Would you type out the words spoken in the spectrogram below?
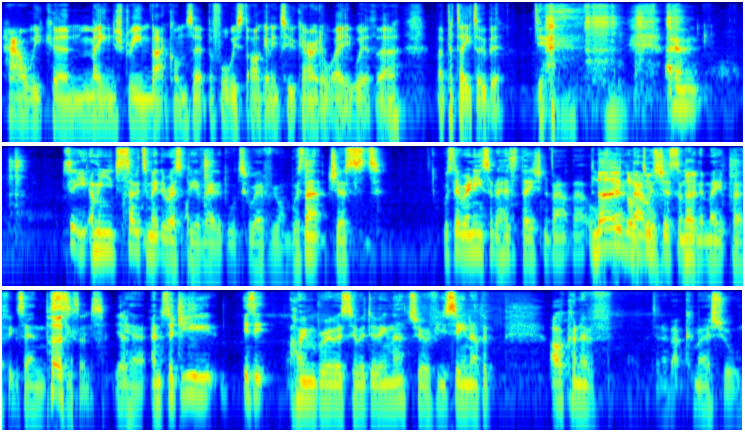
how we can mainstream that concept before we start getting too carried away with uh, a potato beer. Yeah. um, so, I mean, you decided to make the recipe available to everyone. Was that just? Was there any sort of hesitation about that? Or No, was that, not that at was just something No. that made perfect sense. Perfect sense. Yeah. Yeah. And so, do you? Is it home brewers who are doing that, or have you seen other? Our kind of, I don't know about commercial,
